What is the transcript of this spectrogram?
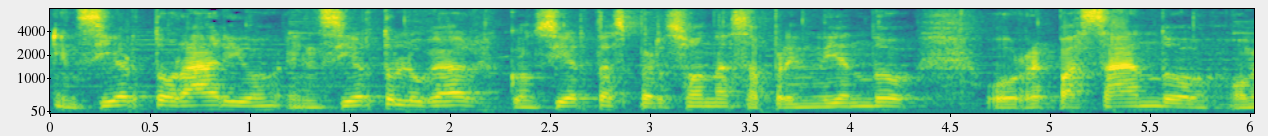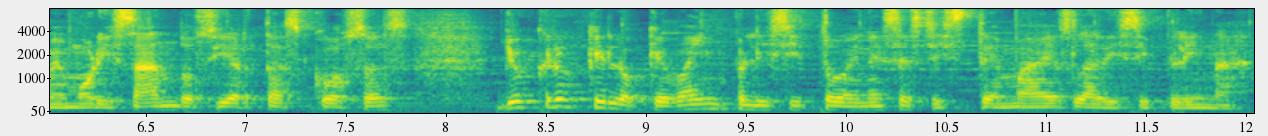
en cierto horario, en cierto lugar, con ciertas personas aprendiendo o repasando o memorizando ciertas cosas, yo creo que lo que va implícito en ese sistema es la disciplina.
